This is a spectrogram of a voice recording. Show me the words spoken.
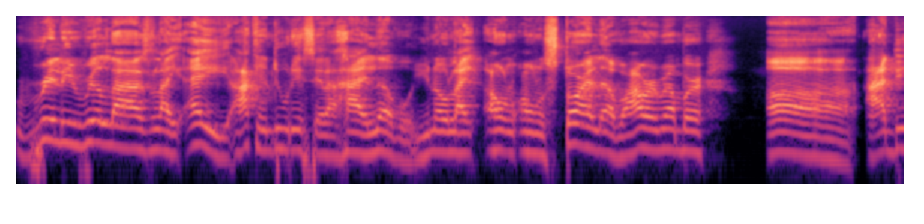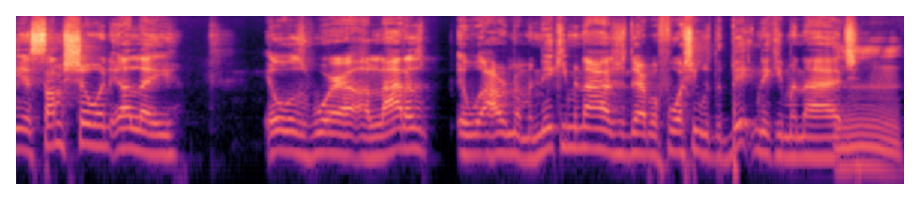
really realized like, hey, I can do this at a high level. You know, like on on a star level. I remember uh I did some show in LA. It was where a lot of it was, I remember Nicki Minaj was there before she was the big Nicki Minaj. Mm.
